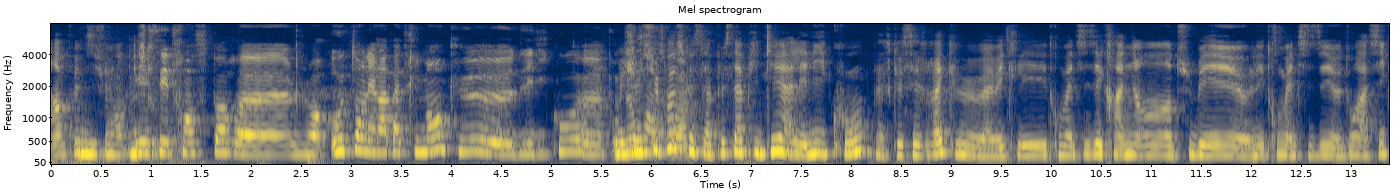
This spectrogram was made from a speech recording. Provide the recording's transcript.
un peu différent. Et Mais trouve- c'est transport, euh, genre, autant les rapatriements que euh, de l'hélico euh, pour Mais je suppose quoi. que ça peut s'appliquer à l'hélico, parce que c'est vrai que avec les traumatisés crâniens, intubés, euh, les traumatisés euh, thoraciques,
